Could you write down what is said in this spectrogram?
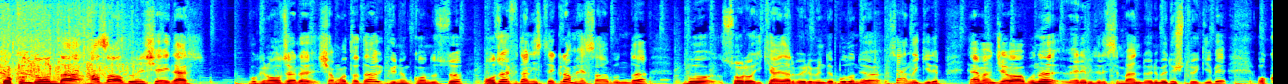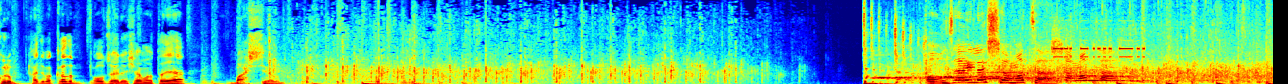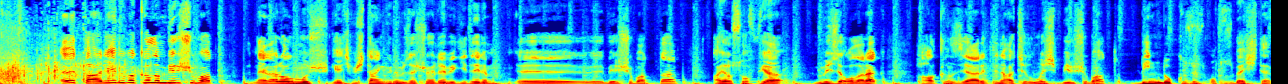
Dokunduğunda haz aldığın şeyler. Bugün Olcayla Şamata'da günün konusu. Olcay Fidan Instagram hesabında bu soru hikayeler bölümünde bulunuyor. Sen de girip hemen cevabını verebilirsin. Ben de önüme düştüğü gibi okurum. Hadi bakalım Olcayla Şamata'ya başlayalım. Olcayla Şamata. Evet tarihe bir bakalım 1 Şubat neler olmuş geçmişten günümüze şöyle bir gidelim. Ee, 1 Şubat'ta Ayasofya Müze olarak halkın ziyaretine açılmış 1 Şubat 1935'te.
